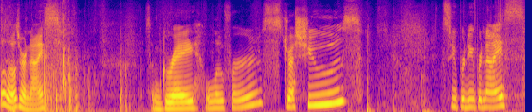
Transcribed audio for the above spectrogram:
Oh, those are nice. Some gray loafers, dress shoes. Super duper nice.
